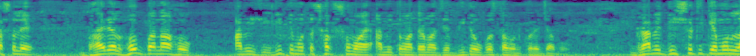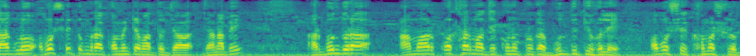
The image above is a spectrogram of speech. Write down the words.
আসলে ভাইরাল হোক বা না হোক আমি রীতিমতো সব সময় আমি তোমাদের মাঝে ভিডিও উপস্থাপন করে যাব। গ্রামের দৃশ্যটি কেমন লাগল অবশ্যই তোমরা কমেন্টের মাধ্যমে জানাবে। আর বন্ধুরা, আমার কথার মাঝে কোনো প্রকার ভুল ত্রুটি হলে অবশ্যই ক্ষমাসুলভ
